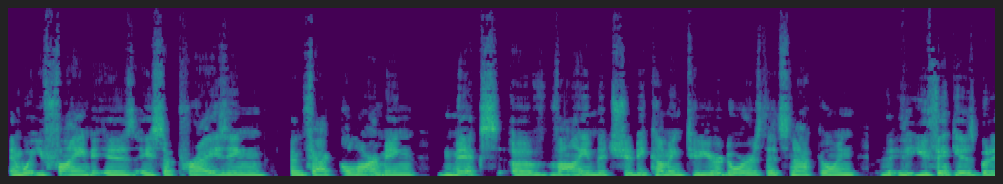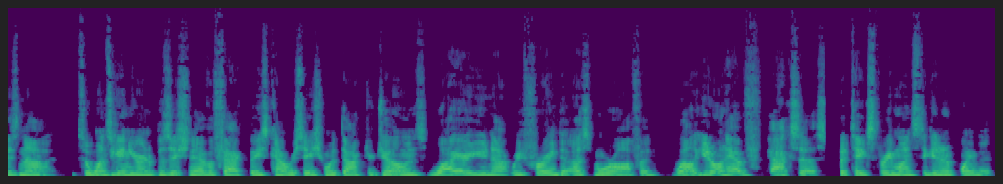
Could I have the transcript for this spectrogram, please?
And what you find is a surprising in fact, alarming mix of volume that should be coming to your doors that's not going, that you think is, but is not. So once again, you're in a position to have a fact-based conversation with Dr. Jones. Why are you not referring to us more often? Well, you don't have access. It takes three months to get an appointment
